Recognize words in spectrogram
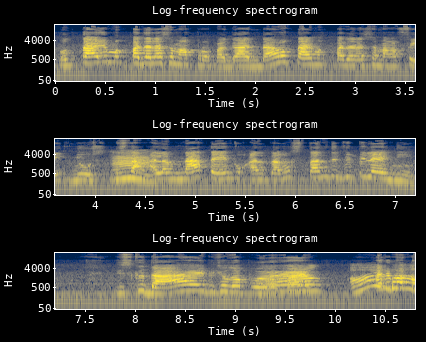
Huwag tayong magpadala sa mga propaganda, huwag tayong magpadala sa mga fake news. Basta Mm. alam natin kung ano talagang stand ni VP Lenny. Diyos ko dahil, video ka. Oh, parang, ay, ano ba to?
